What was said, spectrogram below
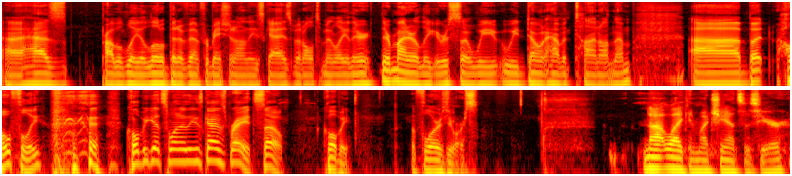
uh, has probably a little bit of information on these guys, but ultimately they're they're minor leaguers, so we we don't have a ton on them. Uh, but hopefully, Colby gets one of these guys right. So, Colby, the floor is yours. not liking my chances here.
